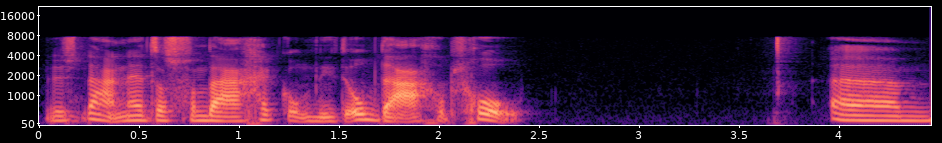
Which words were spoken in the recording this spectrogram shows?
Dus nou, net als vandaag, hij komt niet op dagen op school. Ehm,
